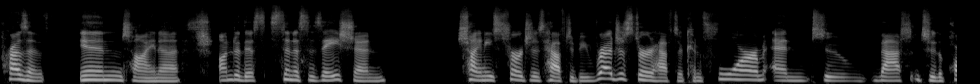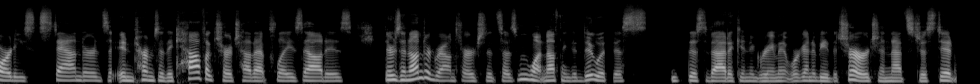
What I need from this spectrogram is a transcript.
presence in China under this sinicization Chinese churches have to be registered, have to conform and to match to the party's standards. In terms of the Catholic Church, how that plays out is there's an underground church that says we want nothing to do with this this Vatican agreement. We're going to be the church, and that's just it.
